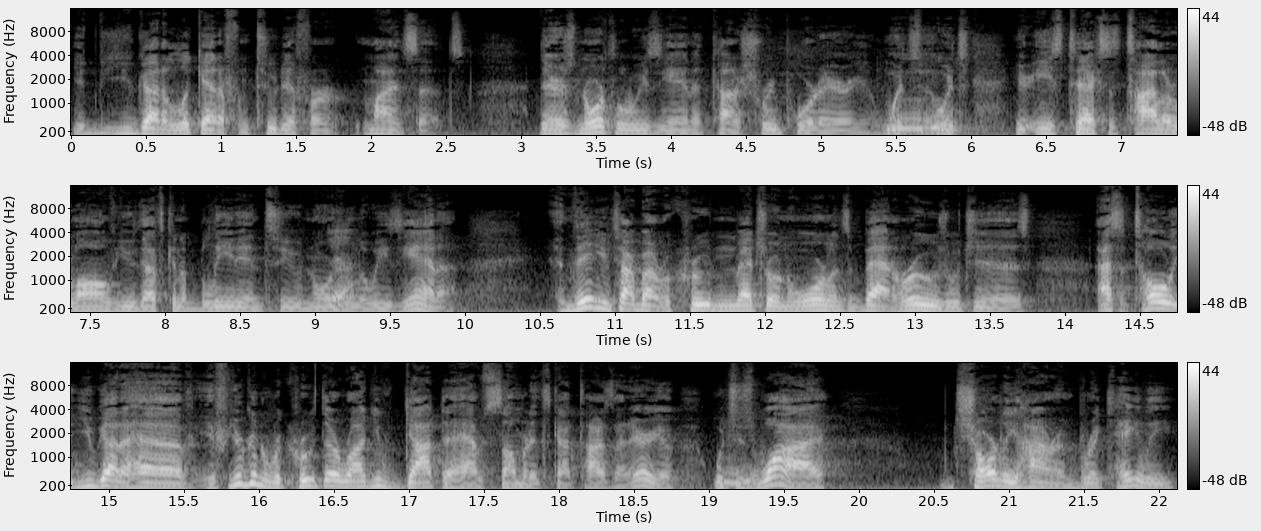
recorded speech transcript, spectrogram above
you, you got to look at it from two different mindsets. There's North Louisiana, kind of Shreveport area, which Mhm. which your East Texas, Tyler, Longview, that's going to bleed into Northern Yeah. Louisiana, and then you talk about recruiting Metro New Orleans and Baton Rouge, which is that's a total. You got to have if you're going to recruit there, Rod, you've got to have somebody that's got ties to that area, which is Mhm. why Charlie hiring Brick Haley.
